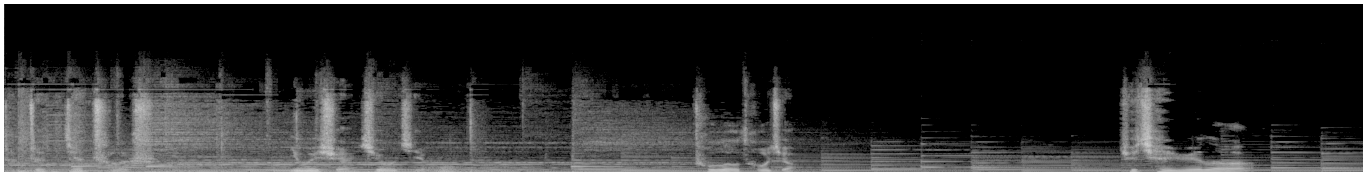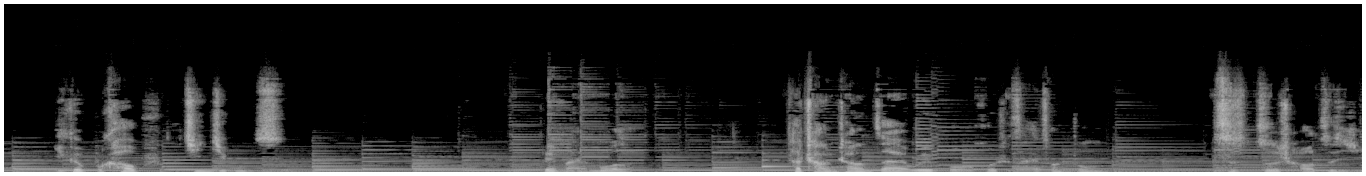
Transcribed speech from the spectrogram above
整整坚持了十年，因为选秀节目出露头角。却签约了一个不靠谱的经纪公司，被埋没了。他常常在微博或者采访中自自嘲自己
